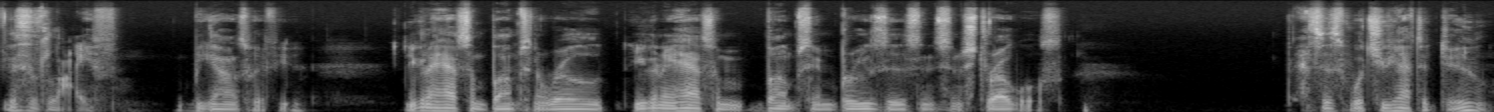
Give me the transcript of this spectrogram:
This is life be honest with you. You're gonna have some bumps in the road. You're gonna have some bumps and bruises and some struggles. That's just what you have to do.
